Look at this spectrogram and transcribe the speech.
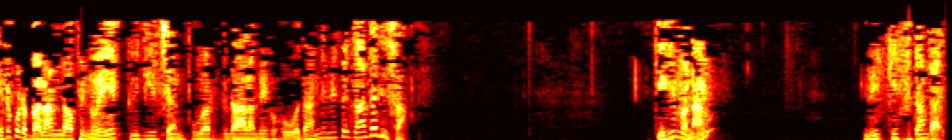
එතකොට බලන්න අපි නොයේක් විදිහේ ෂැම්පූ වර්ග දාලා මේක හොදන්නේ මේක ගඳ නිසා. එහෙමනම් මේ කිස් ගඳයි.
